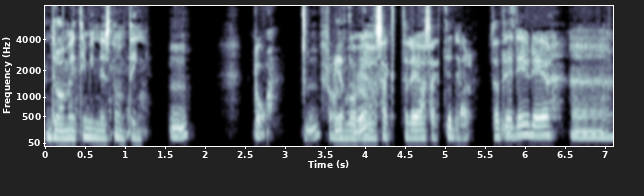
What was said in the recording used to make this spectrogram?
dra mig till minnes någonting. Mm då. Mm, från jättebra. vad vi har sagt, eller jag har sagt tidigare. Så det, det är ju det. Eh,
